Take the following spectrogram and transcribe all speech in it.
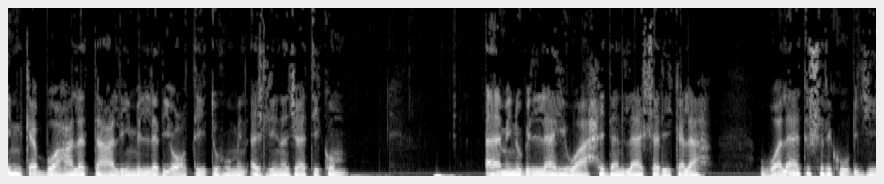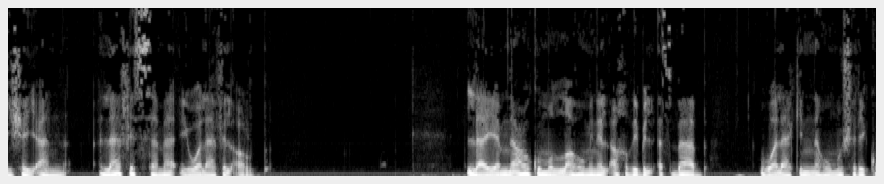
انكبوا على التعليم الذي أعطيته من أجل نجاتكم. آمنوا بالله واحدا لا شريك له ولا تشركوا به شيئا لا في السماء ولا في الأرض. لا يمنعكم الله من الأخذ بالأسباب ولكنه مشرك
